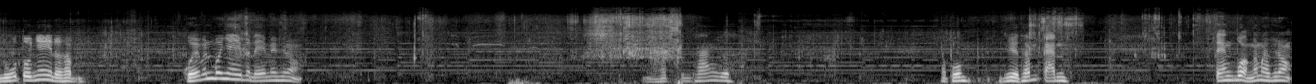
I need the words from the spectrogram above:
หนูตัวใหญ่หรอครับควายมันบ่ใหญ่ปานใดแม่พี่น้องนี่ครับเป็นทางอยู่ครับผมเดี๋ยวทำกัน แตงบ่วงกันครับพี่น้อง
